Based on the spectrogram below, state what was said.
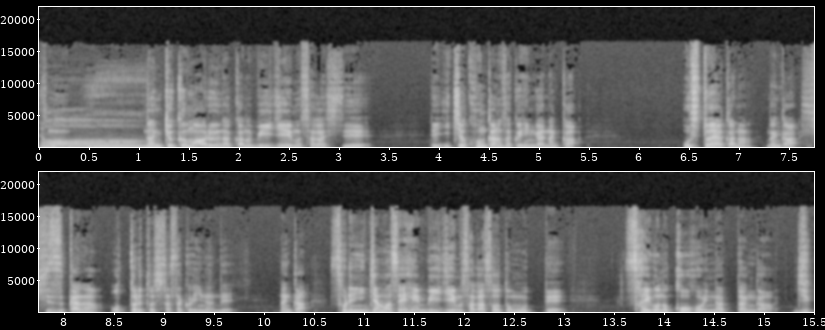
その何曲もある中の BGM 探しで。で一応今回の作品がなんかおしとやかななんか静かなおっとりとした作品なんでなんかそれに邪魔せえへん BGM 探そうと思って最後の候補になったんが10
